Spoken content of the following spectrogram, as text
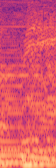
will be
